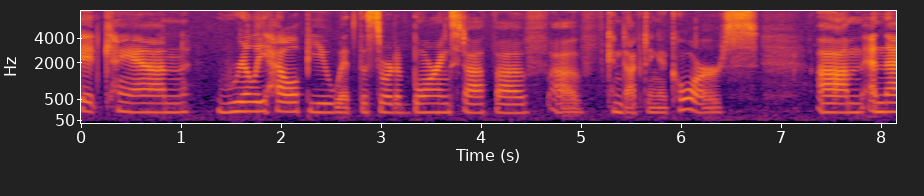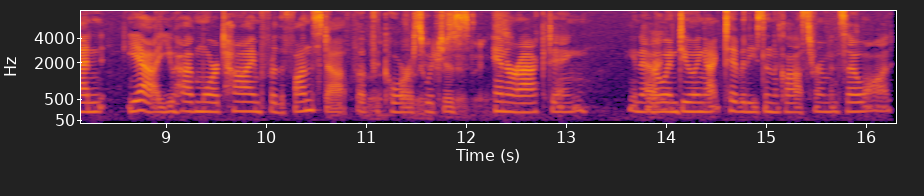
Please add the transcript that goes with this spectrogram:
it can really help you with the sort of boring stuff of, of conducting a course Um, and then, yeah, you have more time for the fun stuff of the- the course, the which is things. interacting, you know, Right. and doing activities in the classroom and so on.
